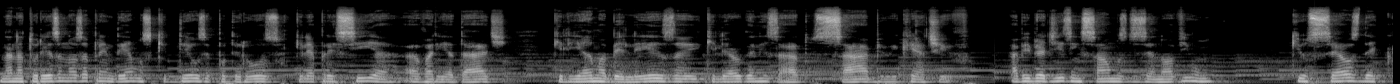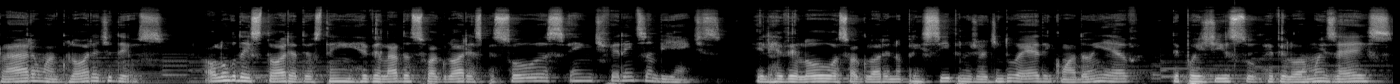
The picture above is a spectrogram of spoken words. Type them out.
Na natureza, nós aprendemos que Deus é poderoso, que Ele aprecia a variedade, que Ele ama a beleza e que Ele é organizado, sábio e criativo. A Bíblia diz em Salmos 19:1 que os céus declaram a glória de Deus. Ao longo da história, Deus tem revelado a sua glória às pessoas em diferentes ambientes. Ele revelou a sua glória no princípio no jardim do Éden com Adão e Eva. Depois disso, revelou a Moisés,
